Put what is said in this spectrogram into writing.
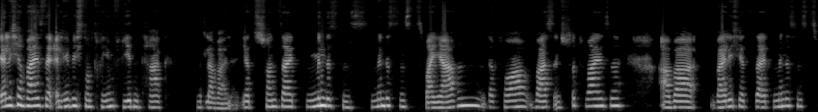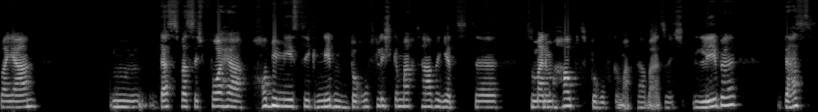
Ehrlicherweise erlebe ich so einen Triumph jeden Tag mittlerweile. Jetzt schon seit mindestens, mindestens zwei Jahren. Davor war es in Schrittweise. Aber weil ich jetzt seit mindestens zwei Jahren das, was ich vorher hobbymäßig nebenberuflich gemacht habe, jetzt äh, zu meinem Hauptberuf gemacht habe. Also ich lebe das,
